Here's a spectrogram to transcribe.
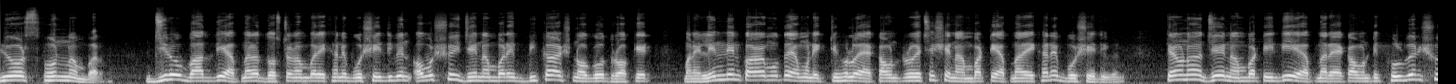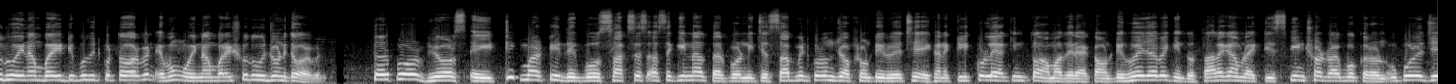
ভিউয়ার্স ফোন নাম্বার জিরো বাদ দিয়ে আপনারা দশটা নাম্বার এখানে বসিয়ে দিবেন। অবশ্যই যে নাম্বারে বিকাশ নগদ রকেট মানে লেনদেন করার মতো এমন একটি হলো অ্যাকাউন্ট রয়েছে, সে নাম্বারটি আপনারা এখানে বসিয়ে দিবেন। কেননা যে নাম্বারটি দিয়ে আপনার অ্যাকাউন্টটি খুলবেন, শুধু ওই নাম্বারেই ডিপোজিট করতে পারবেন এবং ওই নাম্বারে শুধু উইড্রো নিতে পারবেন। তারপর ভিউয়ার্স এই টিক মার্কটি দেখব সাকসেস আছে কিনা, তারপর নিচে সাবমিট করুন যে অপশনটি রয়েছে, এখানে ক্লিক করলে কিন্তু আমাদের অ্যাকাউন্টটি হয়ে যাবে, কিন্তু তার আগে আমরা একটি স্ক্রিনশট রাখব, কারণ উপরে যে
